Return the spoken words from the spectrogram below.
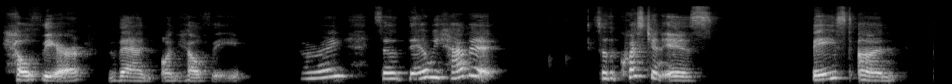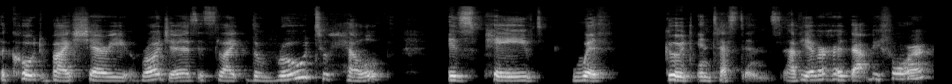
healthier than unhealthy. All right, so there we have it. So the question is based on the quote by Sherry Rogers, it's like the road to health is paved with good intestines. Have you ever heard that before?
